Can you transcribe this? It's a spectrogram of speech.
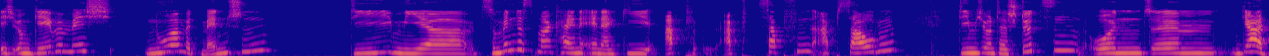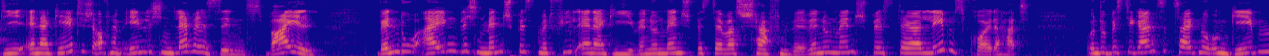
ich umgebe mich nur mit Menschen, die mir zumindest mal keine Energie ab, abzapfen, absaugen, die mich unterstützen und ähm, ja, die energetisch auf einem ähnlichen Level sind. Weil, wenn du eigentlich ein Mensch bist mit viel Energie, wenn du ein Mensch bist, der was schaffen will, wenn du ein Mensch bist, der Lebensfreude hat und du bist die ganze Zeit nur umgeben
